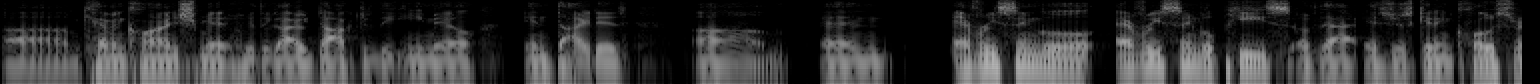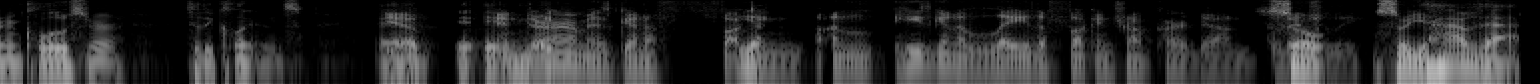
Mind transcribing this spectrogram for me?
um, Kevin Clinesmith, who the guy who doctored the email, indicted. Um, and every single every single piece of that is just getting closer and closer to the Clintons. And Yep. it, it, and Durham is gonna fucking un, he's gonna lay the fucking trump card down So- eventually. so you have that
